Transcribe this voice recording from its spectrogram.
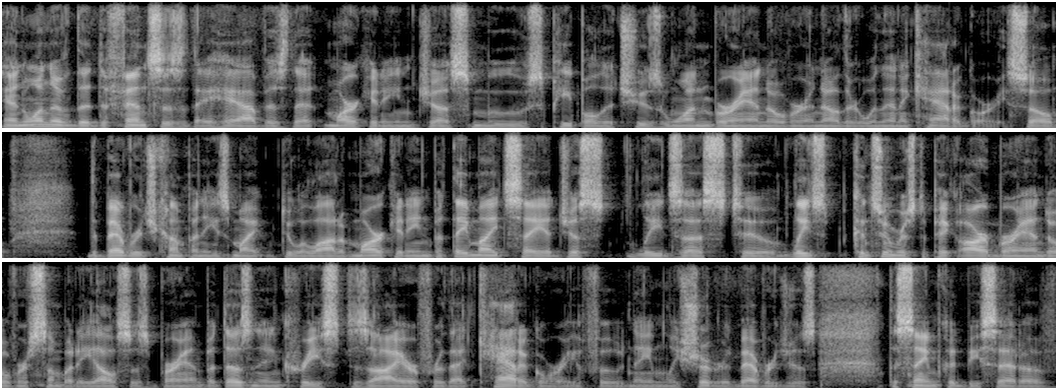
And one of the defenses they have is that marketing just moves people to choose one brand over another within a category. So the beverage companies might do a lot of marketing, but they might say it just leads us to leads consumers to pick our brand over somebody else's brand, but doesn't increase desire for that category of food, namely sugared beverages. The same could be said of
